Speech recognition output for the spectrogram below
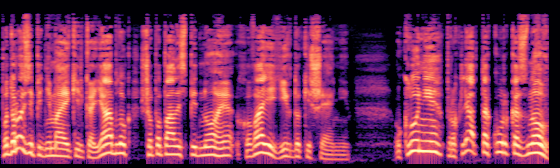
По дорозі піднімає кілька яблук, що попались під ноги, ховає їх до кишені. У клуні проклята курка знов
